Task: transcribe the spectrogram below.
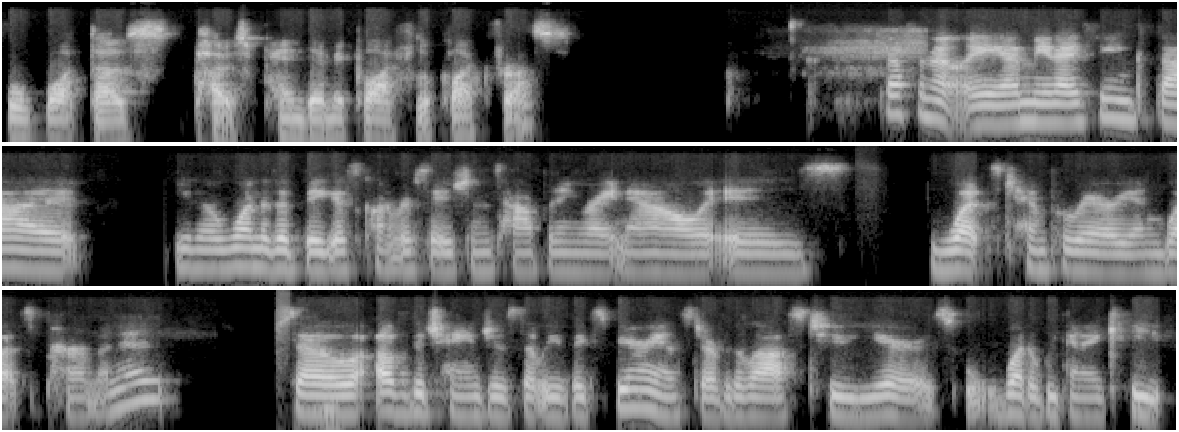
well, what does post pandemic life look like for us? Definitely. I mean, I think that you know one of the biggest conversations happening right now is what's temporary and what's permanent so, of the changes that we've experienced over the last two years, what are we going to keep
